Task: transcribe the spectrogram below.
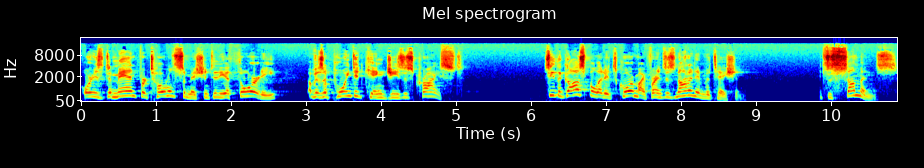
or his demand for total submission to the authority of his appointed king, Jesus Christ. See, the gospel at its core, my friends, is not an invitation, it's a summons.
